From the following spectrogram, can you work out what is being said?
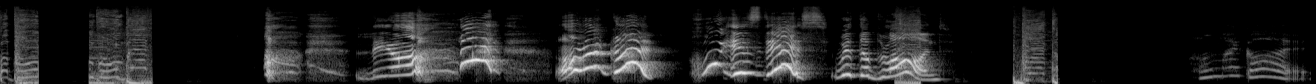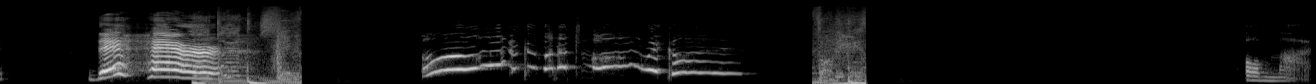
Leo! oh my god! Who is this with the blonde? Oh my god. The hair! Oh, that! Oh, oh my god! Oh my.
